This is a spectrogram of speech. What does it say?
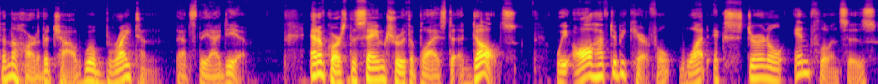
then the heart of the child will brighten. That's the idea. And of course, the same truth applies to adults. We all have to be careful what external influences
